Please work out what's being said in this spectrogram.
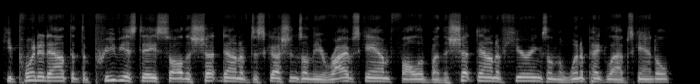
He pointed out that the previous day saw the shutdown of discussions on the Arrive scam, followed by the shutdown of hearings on the Winnipeg Lab scandal,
